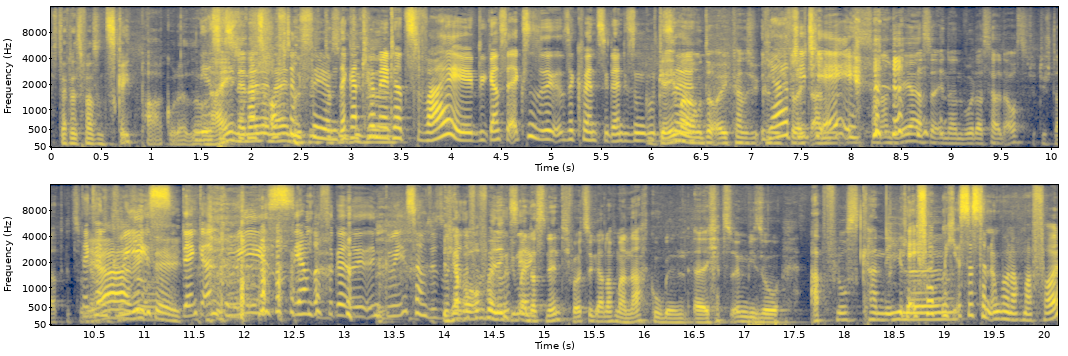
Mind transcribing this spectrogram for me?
Ich dachte, das war so ein Skatepark oder so. Nee, das Nein, ist nein, nein, oft nein, im das sind- Film. Denk an Terminator 2, die ganze Action-Sequenz, die da in diesen guten Gamer unter euch kann sich, können Ja, sich vielleicht GTA. an San Andreas erinnern, wo das halt auch durch die Stadt gezogen Denk. Ja, an Grease. richtig. Denk an Grease. Sie haben doch sogar in Grease haben sie sogar Ich habe auch überlegt, wie man das nennt. Ich wollte sogar noch mal nachgoogeln. Äh, Ich habe es irgendwie so Abflusskanäle. Ja, ich frage mich, ist das dann irgendwann nochmal voll?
